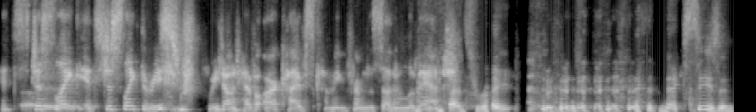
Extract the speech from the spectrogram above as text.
it's just Uh, like it's just like the reason we don't have archives coming from the southern Levant. That's right. Next season,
